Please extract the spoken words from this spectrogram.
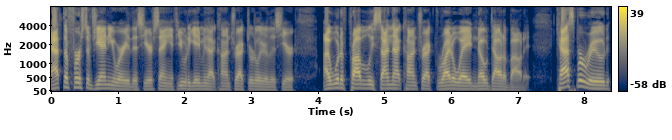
at the first of January this year, saying if you would have gave me that contract earlier this year, I would have probably signed that contract right away, no doubt about it. Casper Ruud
